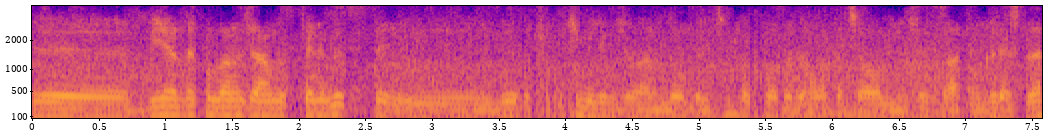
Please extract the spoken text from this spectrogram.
Ee, bir yerde kullanacağımız telimiz de, e, 1,5-2 milim civarında olduğu için çok fazla bir hava kaçağı olmayacak. Zaten gresle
